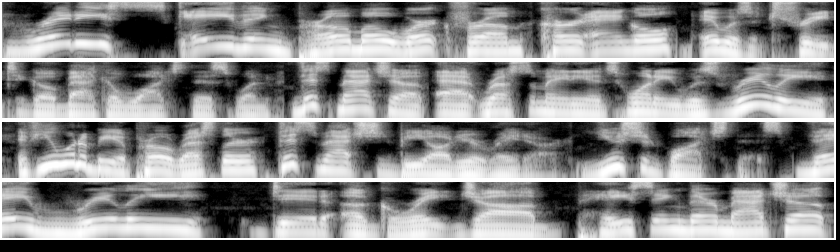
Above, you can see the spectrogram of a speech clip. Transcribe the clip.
pretty scathing promo work from Kurt Angle. It was a treat to go back and watch this one. This matchup at WrestleMania 20 was really, if you want to be a pro wrestler, this match should be on your radar. You should watch this. They really did a great job pacing their matchup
